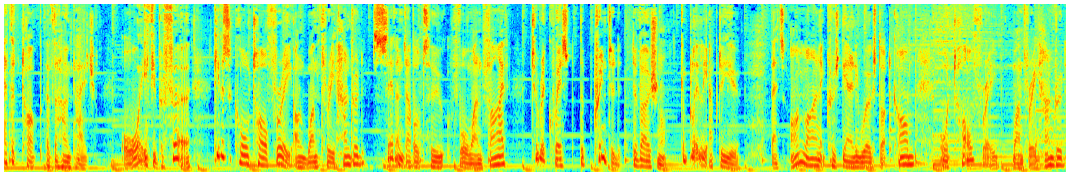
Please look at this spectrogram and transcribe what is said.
at the top of the homepage. Or if you prefer, give us a call toll free on 1300 722 415 to request the printed devotional. Completely up to you. That's online at ChristianityWorks.com or toll free 1300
